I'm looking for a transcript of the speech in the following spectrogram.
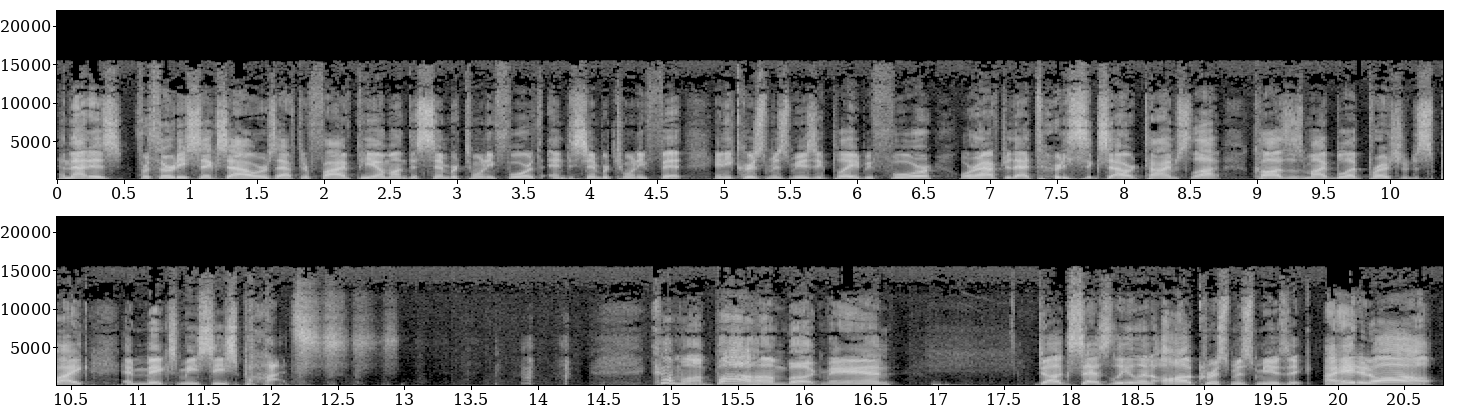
and that is for 36 hours after 5 p.m. on December 24th and December 25th. Any Christmas music played before or after that 36 hour time slot causes my blood pressure to spike and makes me see spots. Come on, bah humbug, man. Doug says, Leland, all Christmas music. I hate it all.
